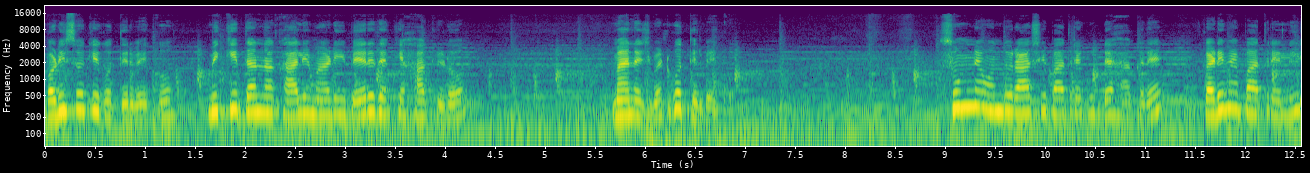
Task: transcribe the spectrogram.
ಬಡಿಸೋಕೆ ಗೊತ್ತಿರಬೇಕು. ಮಿಕ್ಕಿದ್ದನ್ನು ಖಾಲಿ ಮಾಡಿ ಬೇರೆದಕ್ಕೆ ಹಾಕಿಡೋ ಮ್ಯಾನೇಜ್ಮೆಂಟ್ ಗೊತ್ತಿರಬೇಕು. ಸುಮ್ಮನೆ ಒಂದು ರಾಶಿ ಪಾತ್ರೆ ಗುಡ್ಡೆ ಹಾಕದೆ ಕಡಿಮೆ ಪಾತ್ರೆಯಲ್ಲಿ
